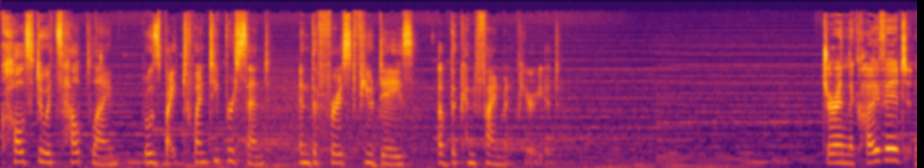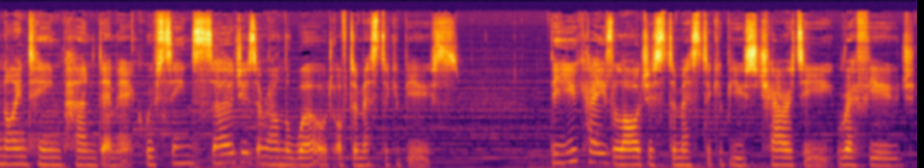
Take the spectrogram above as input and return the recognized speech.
calls to its helpline rose by 20% in the first few days of the confinement period. During the COVID 19 pandemic, we've seen surges around the world of domestic abuse. The UK's largest domestic abuse charity, Refuge,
